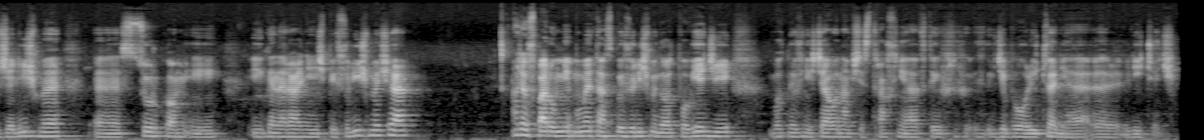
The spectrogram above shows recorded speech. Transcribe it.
wzięliśmy e, z córką i, i generalnie nie śpieszyliśmy się. Chociaż w paru momentach spojrzeliśmy do odpowiedzi, bo też nie chciało nam się strasznie w tych, gdzie było liczenie, e, liczyć.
